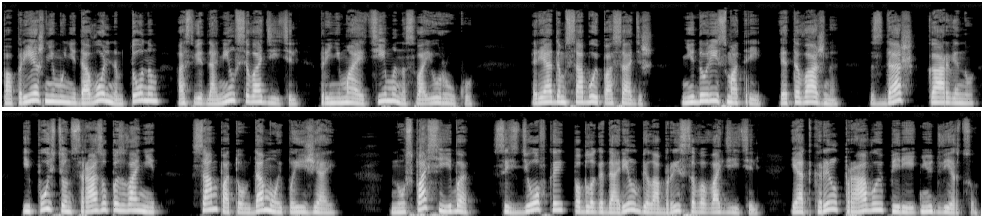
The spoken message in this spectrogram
По-прежнему недовольным тоном осведомился водитель, принимая Тима на свою руку. «Рядом с собой посадишь. Не дури, смотри, это важно. Сдашь Карвину, и пусть он сразу позвонит. Сам потом домой поезжай». «Ну, спасибо», — с издевкой поблагодарил Белобрысова водитель и открыл правую переднюю дверцу.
